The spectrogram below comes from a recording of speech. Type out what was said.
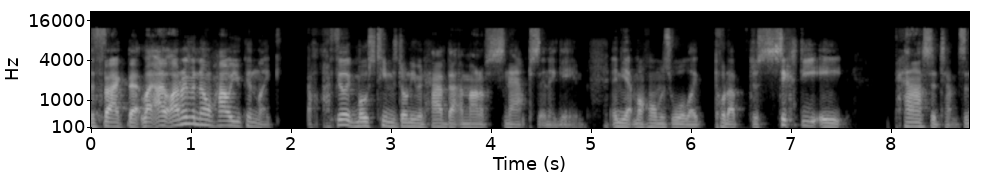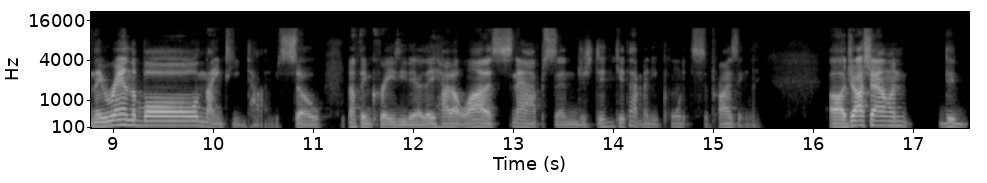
The fact that like I, I don't even know how you can like I feel like most teams don't even have that amount of snaps in a game. And yet Mahomes will like put up just 68 pass attempts. And they ran the ball 19 times. So nothing crazy there. They had a lot of snaps and just didn't get that many points, surprisingly. Uh, Josh Allen did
